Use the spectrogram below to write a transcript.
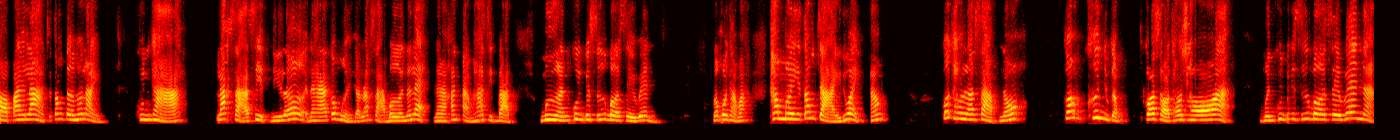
ต่อไปล่ะจะต้องเติมเท่าไหร่ คุณขารักษาสิทธิ์ดีลเลอร์นะคะก็เหมือนกับรักษาเบอร์นั่นแหละนะขั้นต่ำห้าสิบาท เหมือนคุณไปซื้อเบอร์เซเว่นบางคนถามว่าทำไมต้องจ่ายด้วยเอ้าก็โทรศัพท์เนาะก็ขึ้นอยู่กับกสทชอะเหมือนคุณไปซื้อเบอร์เซเว่นน่ะ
